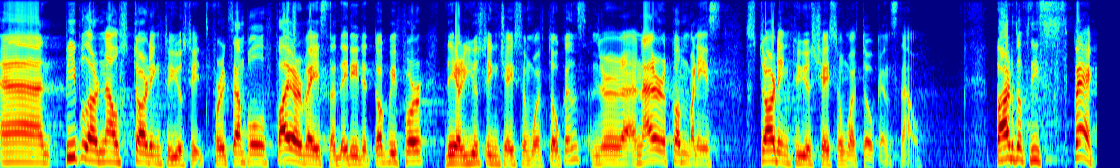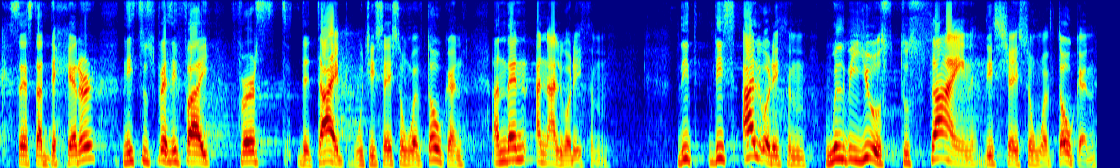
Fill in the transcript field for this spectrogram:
And people are now starting to use it. For example, Firebase, that they did a talk before, they are using JSON Web Tokens. And there are other companies starting to use JSON Web Tokens now. Part of this spec says that the header needs to specify first the type, which is JSON Web Token, and then an algorithm. This algorithm will be used to sign this JSON Web Token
